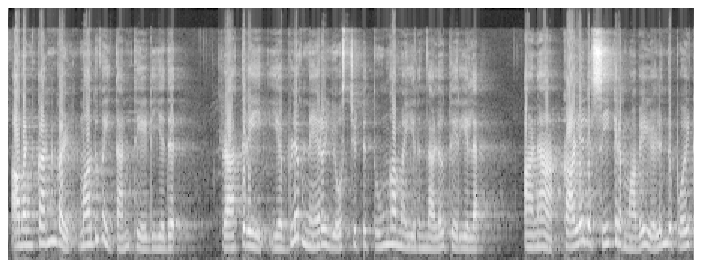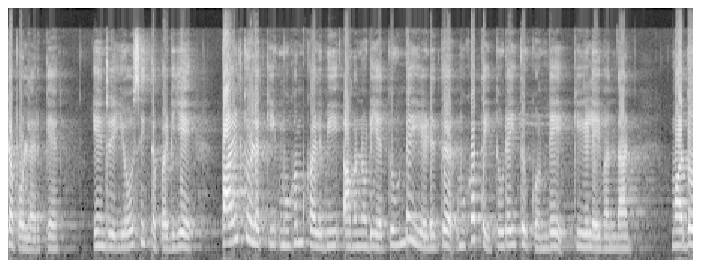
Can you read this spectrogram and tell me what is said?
அவன் கண்கள் மதுவைத்தான் தேடியது. ராத்திரி எவ்வளவு நேரம் யோசிச்சுட்டு தூங்காம இருந்தாலோ தெரியல. ஆனா காலையில சீக்கிரமாவே எழுந்து போயிட்ட போல இருக்கே. என்று யோசித்தபடியே பல் துளக்கி முகம் கழுவி அவனுடைய துண்டை எடுத்து முகத்தை துடைத்து கொண்டே கீழே வந்தான். மது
